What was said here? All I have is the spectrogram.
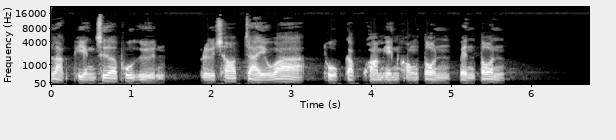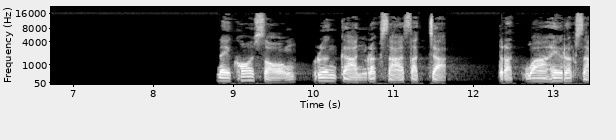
หลักเพียงเชื่อผู้อื่น หรือชอบใจว่าถูกกับความเห็นของตนเป็นต้น ในข้อสองเรื่องการรักษาสัจจะ ตรัสว่าให้รักษา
